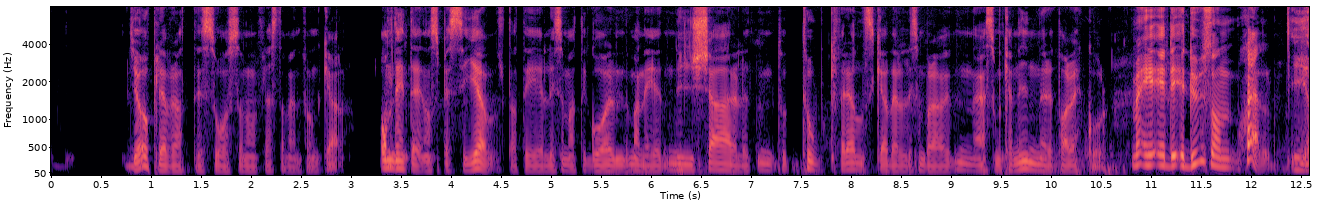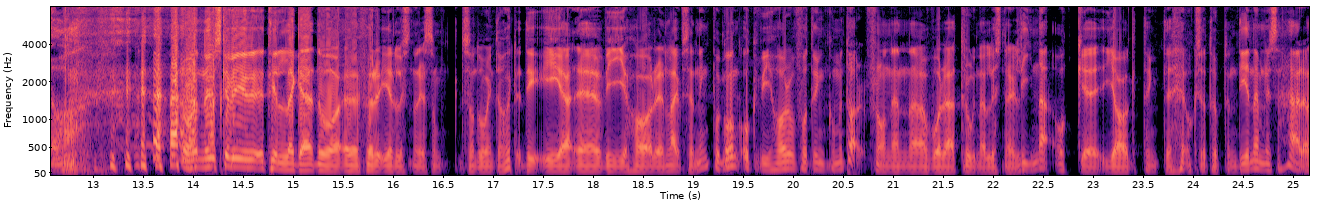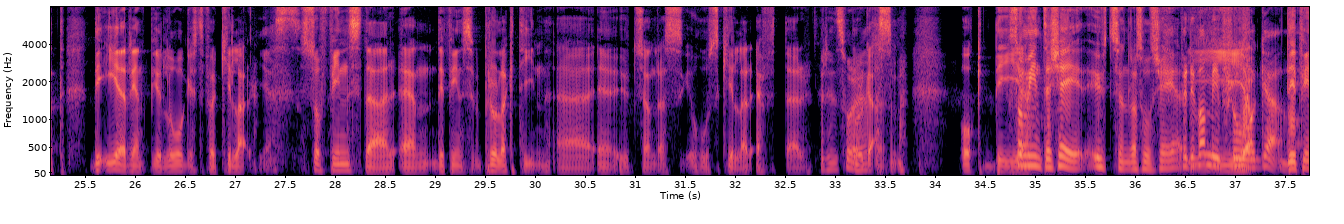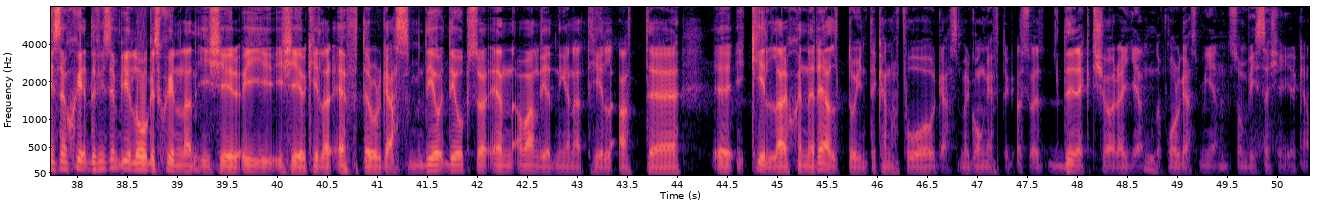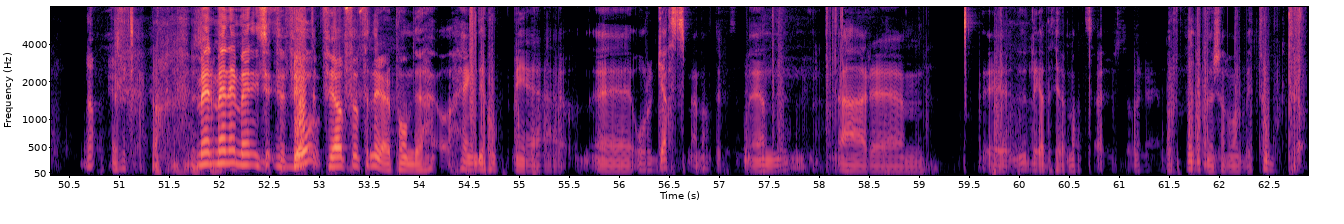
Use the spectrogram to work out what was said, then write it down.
jag upplever att det är så som de flesta män funkar. Om det inte är något speciellt, att det är liksom att det går, man är nykär eller to- tokförälskad eller liksom bara är som kaniner ett par veckor. Men är, är, det, är du som själv? Ja. Och nu ska vi tillägga då eh, för er lyssnare som, som då inte har hört det, är, eh, vi har en livesändning på gång och vi har fått en kommentar från en av våra trogna lyssnare, Lina, och eh, jag tänkte också ta upp den. Det är nämligen så här att det är rent biologiskt för killar. Yes. Så finns där en, det finns prolaktin eh, eh, utsöndras hos killar efter Orgasm. och det... Som inte tjejer, utsöndras hos tjejer. För det var min fråga. det, finns en, det finns en biologisk skillnad i tjejer, i, i tjejer och killar efter orgasm. Det, är- det är också en av anledningarna till att eh, eh, killar generellt då inte kan få orgasmer gång efter, alltså direkt köra igen och få orgasm igen, som vissa tjejer kan. Ja, men, men, men, För, för, jag, för jag funderar på om det hängde ihop med eh, orgasmen, att det liksom en, är, ehm, eh, leder till att man utsöndrar endorfiner så att man blir toktrött.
